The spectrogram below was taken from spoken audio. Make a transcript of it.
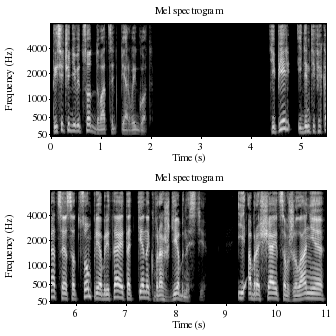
1921 год. Теперь идентификация с отцом приобретает оттенок враждебности и обращается в желание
